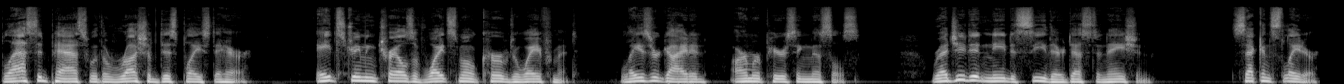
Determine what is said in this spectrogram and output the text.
blasted past with a rush of displaced air. Eight streaming trails of white smoke curved away from it, laser guided, armor piercing missiles. Reggie didn't need to see their destination. Seconds later,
